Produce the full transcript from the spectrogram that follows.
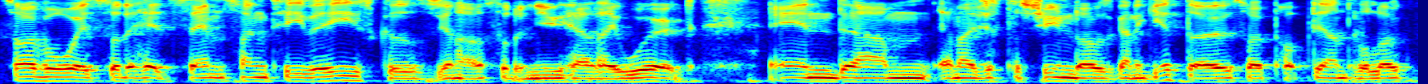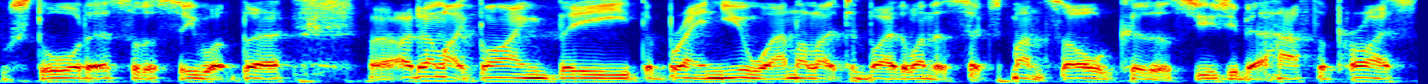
So I've always sort of had Samsung TVs because you know I sort of knew how they worked, and um, and I just assumed I was going to get those. So I popped down to the local store to sort of see what the. I don't like buying the the brand new one. I like to buy the one that's six months old because it's usually about half the price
